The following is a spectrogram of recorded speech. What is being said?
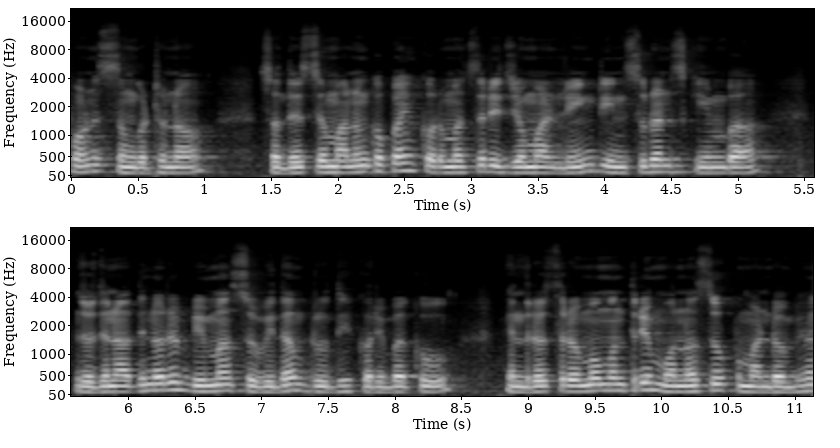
ଫଣ୍ଡ ସଂଗଠନ ସଦସ୍ୟମାନଙ୍କ ପାଇଁ କର୍ମଚାରୀ ଜମା ଲିଙ୍କ୍ଡ ଇନ୍ସୁରାନ୍ସ ସ୍କିମ୍ ବା ଯୋଜନା ଅଧୀନରେ ବୀମା ସୁବିଧା ବୃଦ୍ଧି କରିବାକୁ କେନ୍ଦ୍ର ଶ୍ରମ ମନ୍ତ୍ରୀ ମନସୁଖ ମାଣ୍ଡଭ୍ୟ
